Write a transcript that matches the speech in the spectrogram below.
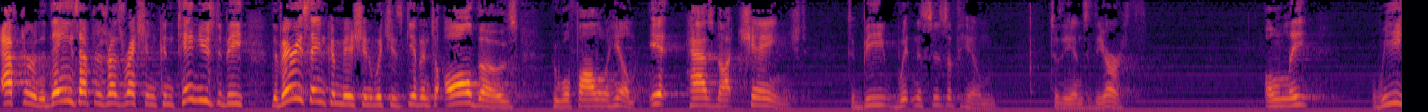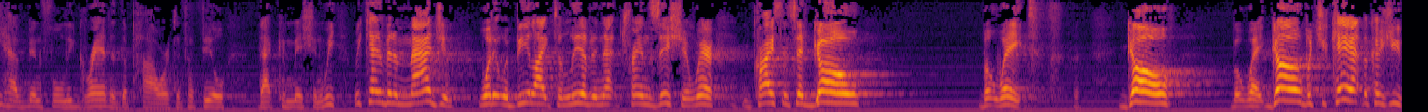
after, the days after his resurrection continues to be the very same commission which is given to all those who will follow him. It has not changed to be witnesses of him to the ends of the earth. Only we have been fully granted the power to fulfill that commission. We, we can't even imagine what it would be like to live in that transition where Christ had said, Go, but wait. Go, but wait. Go, but you can't because you,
